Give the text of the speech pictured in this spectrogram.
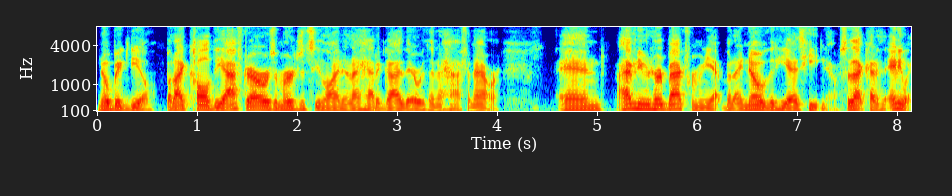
no big deal. But I called the after hours emergency line and I had a guy there within a half an hour. And I haven't even heard back from him yet, but I know that he has heat now. So that kind of thing. Anyway,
